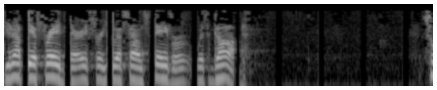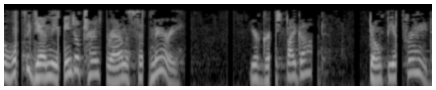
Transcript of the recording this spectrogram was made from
Do not be afraid, Mary, for you have found favor with God. So once again, the angel turns around and says, Mary, you're graced by God. Don't be afraid.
